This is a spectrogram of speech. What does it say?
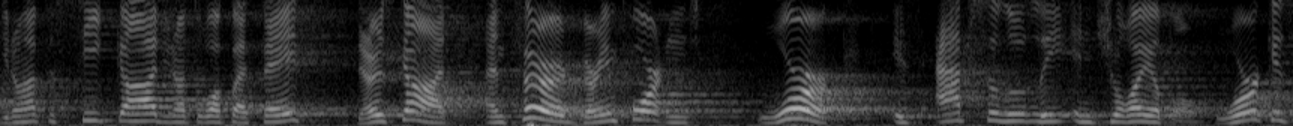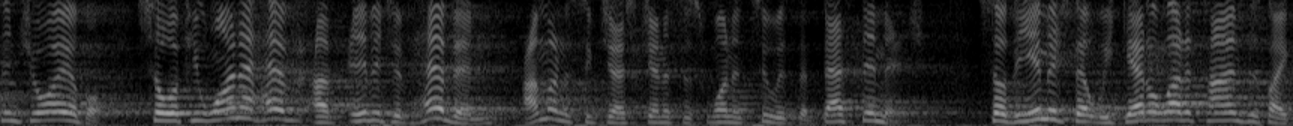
You don't have to seek God, you don't have to walk by faith. There's God. And third, very important, work is absolutely enjoyable. Work is enjoyable. So if you want to have an image of heaven, I'm going to suggest Genesis 1 and 2 is the best image. So the image that we get a lot of times is like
